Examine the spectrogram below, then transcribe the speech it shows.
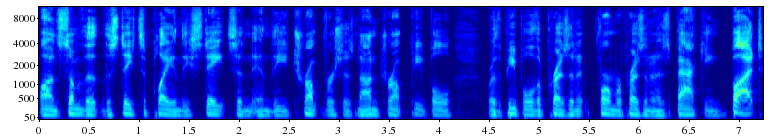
on some of the, the states that play in these states and, and the Trump versus non-Trump people or the people the president, former president is backing. But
